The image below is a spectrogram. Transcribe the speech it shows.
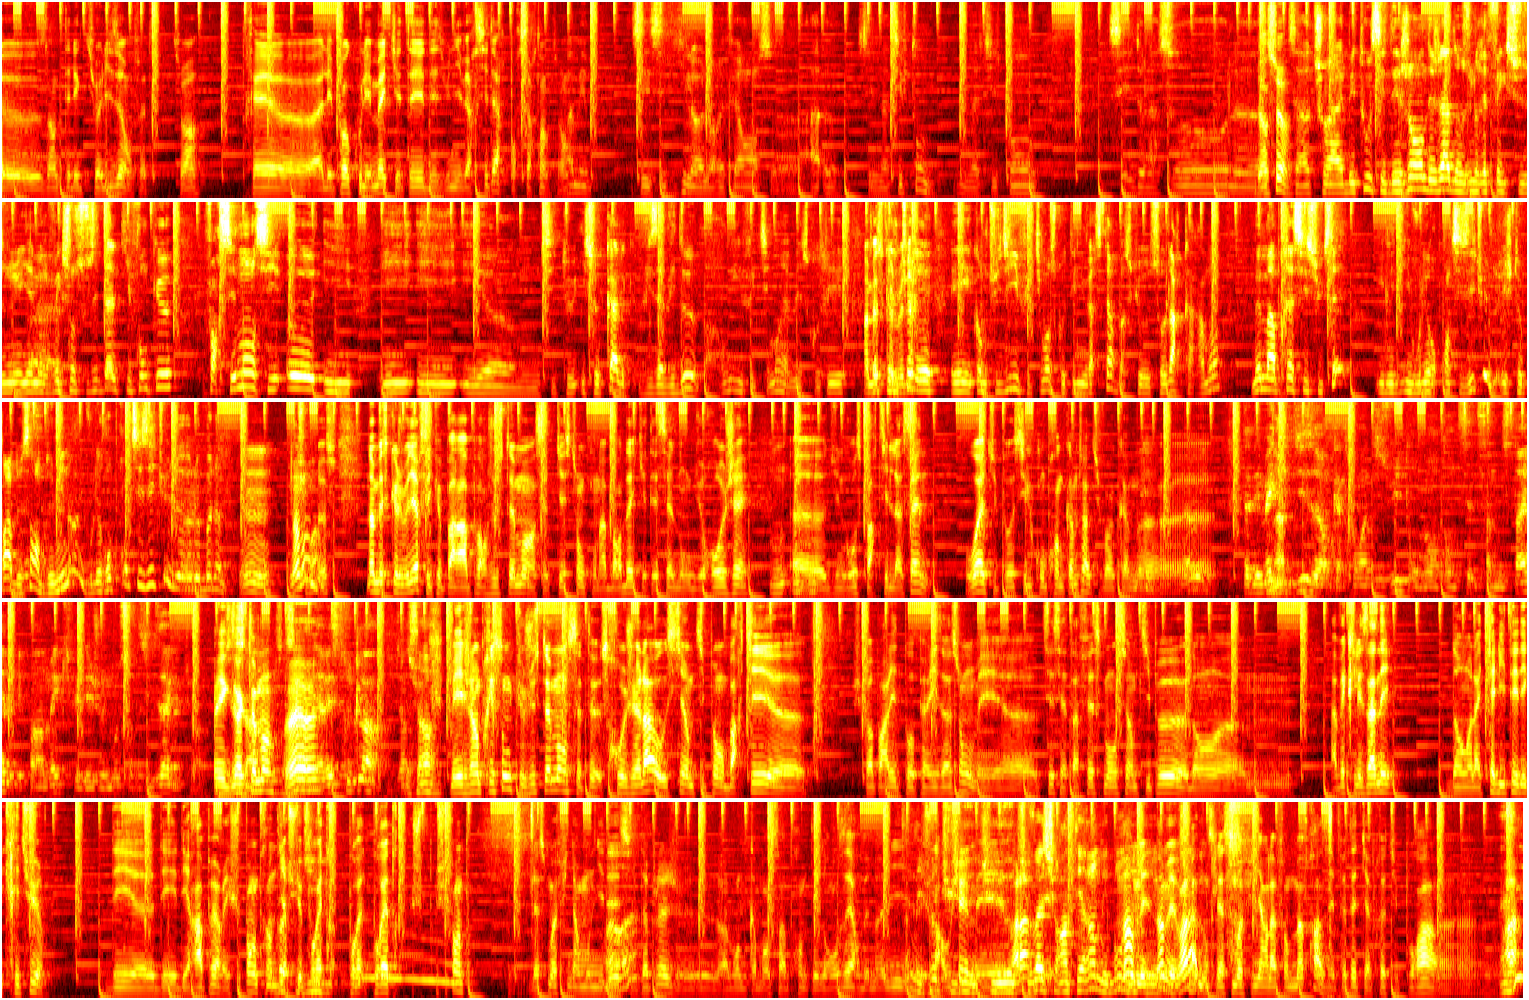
intellectualisée en fait, tu vois. Très à l'époque où les mecs étaient des universitaires pour certains, tu vois. Ah, mais c'est qui leur, référence à eux? C'est Native Tongue. Native Tongue, c'est de la soul. euh, Bien sûr. C'est un tribe et tout. C'est des gens déjà dans une réflexion. Il y a une réflexion sociétale qui font que forcément, si eux, ils, ils, ils, ils, euh, ils se calquent vis-à-vis d'eux, bah oui, effectivement, il y avait ce côté. Ah, mais ce que je veux intellectuel et, et comme tu dis, effectivement, ce côté universitaire, parce que Solar, carrément, même après ses succès, il, voulait reprendre ses études. Et je te parle de ça en 2001. Il voulait reprendre ses études, euh, le bonhomme. Non, Tu non, bien sûr. non, mais ce que je veux dire, c'est que par rapport justement à cette question qu'on abordait, qui était celle donc du rejet Mhm. euh, d'une grosse partie de la scène, ouais, tu peux aussi le comprendre comme ça, tu vois, comme. euh, T'as des mecs Ouais. qui disent en 98 on veut entendre scène Sammy Style et pas un mec qui fait des jeux de mots sur zigzag, tu vois. Exactement. c'est ouais, Il ouais. y avait ce truc là, bien sûr. ça. Mais j'ai l'impression que justement cette- ce rejet-là aussi un petit peu embarqué, euh, je vais pas parler de paupérisation, mais euh, tu sais cet affaissement aussi un petit peu dans, euh, avec les années, dans la qualité d'écriture des, euh, des, des rappeurs. Et je suis pas en train de dire que pour être, pour être, pour être, je, je suis pas en Laisse-moi finir mon idée, ouais. s'il te plaît, je- avant de commencer à prendre tes grands airs de mamie. Non, mais euh, je vois que tu, mais tu- voilà, tu vas sur un terrain, mais bon. Non mais, non mais voilà, donc laisse-moi finir la fin de ma phrase et peut-être qu'après tu pourras... euh, voilà.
